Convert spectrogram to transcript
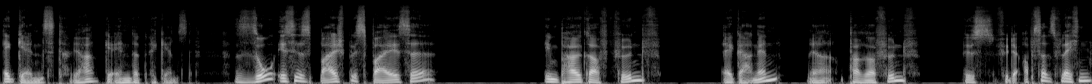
ergänzt, ja, geändert, ergänzt. So ist es beispielsweise im Paragraph 5 ergangen. Ja, Paragraph 5 ist für die Absatzflächen.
